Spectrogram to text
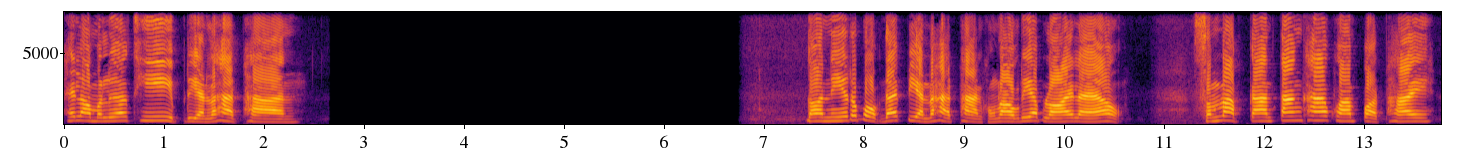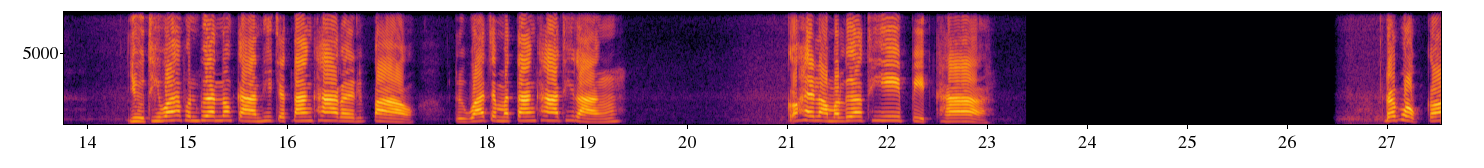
ให้เรามาเลือกที่เปลี่ยนรหัสผ่าน ตอนนี้ระบบได้เปลี่ยนรหัสผ่านของเราเรียบร้อยแล้วสำหรับการตั้งค่าความปลอดภัย อยู่ที่ว่าเพื่อนๆต้องการที่จะตั้งค่าเลยหรือเปล่า หรือว่าจะมาตั้งค่าที่หลัง ก็ให้เรามาเลือกที่ปิดค่ะ ระบบก็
